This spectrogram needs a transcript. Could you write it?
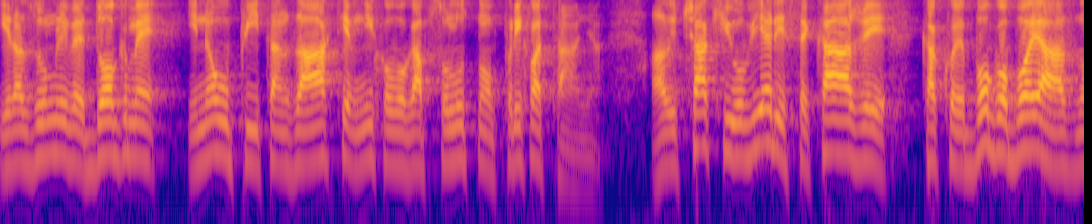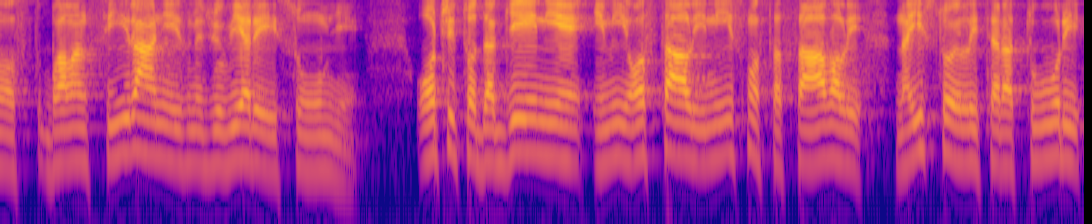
i razumljive dogme i neupitan zahtjev njihovog apsolutnog prihvatanja. Ali čak i u vjeri se kaže kako je bogobojaznost balansiranje između vjere i sumnje. Očito da genije i mi ostali nismo stasavali na istoj literaturi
